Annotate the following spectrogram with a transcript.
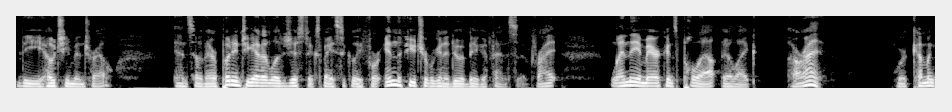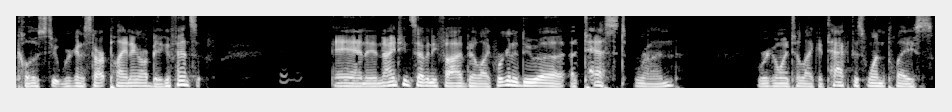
the Ho Chi Minh Trail. And so they're putting together logistics basically for in the future, we're going to do a big offensive, right? When the Americans pull out, they're like, all right, we're coming close to, we're going to start planning our big offensive. And in 1975, they're like, we're going to do a, a test run. We're going to like attack this one place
